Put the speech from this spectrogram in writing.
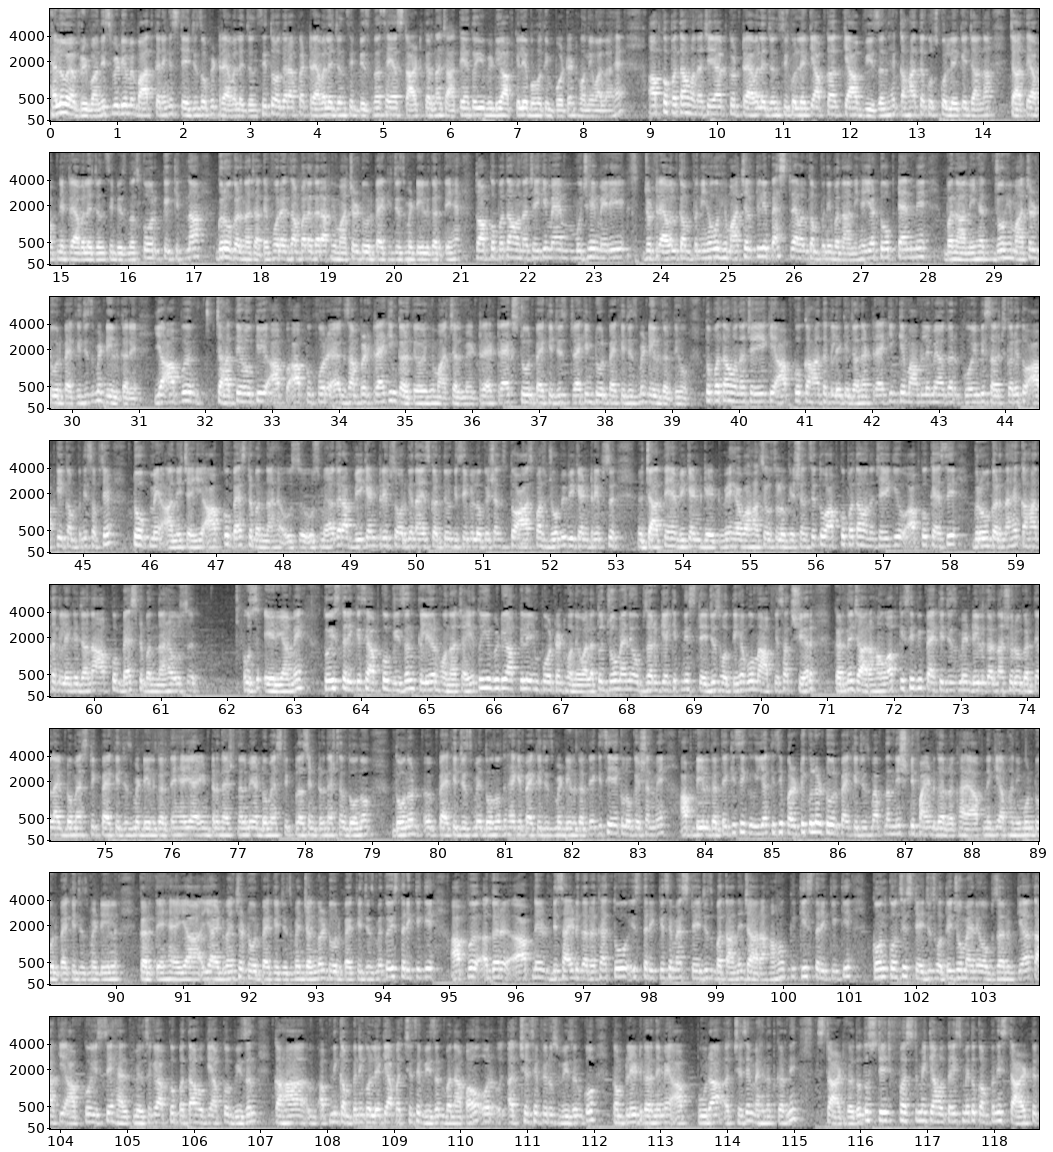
Hello everyone इस video में बात करेंगे stages of a travel agency तो अगर आपका ट्रैवल एजेंसी बिज़नेस है या स्टार्ट करना चाहते हैं तो ये वीडियो आपके लिए बहुत इंपॉर्टेंट होने वाला है। आपको पता होना चाहिए आपको ट्रैवल एजेंसी को लेके आपका क्या विजन है, कहाँ तक उसको लेके जाना चाहते हैं आप अपने ट्रैवल एजेंसी बिज़नेस को और कितना ग्रो करना चाहते हैं। फॉर एग्ज़ाम्पल अगर आप हिमाचल टूर पैकेजेस में डील करते हैं तो आपको पता होना चाहिए कि मैं, मुझे मेरी जो ट्रैवल कंपनी है, वो हिमाचल के लिए बेस्ट ट्रैवल कंपनी बनानी है या टॉप टेन में बनानी है जो हिमाचल टूर पैकेजेस में डील करे। या आप चाहते हो कि आप आप फॉर एग्ज़ाम्पल ट्रैकिंग करते हो हिमाचल में treks tour packages trekking tour packages में डील करते हो। तो पता होना चाहिए कि आपको कहाँ तक लेके जाना ट्रैकिंग के मामले में अगर कोई भी सर्च करे तो आपकी कंपनी सबसे टॉप में आनी चाहिए। आपको बेस्ट बनना है उस, उसमें। अगर आप वीकेंड ट्रिप्स ऑर्गेनाइज करते हो किसी भी लोकेशन से तो आसपास जो भी वीकेंड ट्रिप्स जाते हैं वीकेंड गेटवे है वहाँ से उस लोकेशन से तो आपको पता होना चाहिए कि आपको कैसे ग्रो करना है, कहाँ तक लेके जाना, आपको बेस्ट बनना है उस उस एरिया में तो इस तरीके से आपको विजन क्लियर होना चाहिए। तो ये वीडियो आपके लिए इंपॉर्टेंट होने वाला है। तो जो मैंने ऑब्ज़र्व किया, कितनी स्टेजेस होती है, वो मैं आपके साथ शेयर करने जा रहा हूँ। आप किसी भी पैकेजेस में डील करना शुरू करते हैं लाइक डोमेस्टिक पैकेजेस में डील करते हैं या इंटरनेशनल में या डोमेस्टिक प्लस इंटरनेशनल दोनों दोनों पैकेजेस में, दोनों तरह के पैकेजेस में डील करते हैं। किसी एक लोकेशन में आप डील करते हैं। किसी या किसी पर्टिकुलर टूर पैकेजेस में अपना निश डिफाइंड कर रखा है आपने कि आप हनीमून टूर पैकेजेस में डील करते हैं या या एडवेंचर टूर पैकेजेस में जंगल टूर टूर पैकेजेस में तो इस तरीके के आप अगर आपने डिसाइड कर रखा है तो इस तरीके से मैं स्टेजेस बताने जा रहा हूँ कि किस तरीके की कौन कौन सी स्टेजेस होती है जो मैंने ऑब्ज़र्व किया, ताकि आपको इससे हेल्प मिल सके, आपको पता हो कि आपको विजन कहा, अपनी कंपनी को लेके आप अच्छे से विजन बना पाओ, और अच्छे से फिर उस विजन को कंप्लीट करने में आप पूरा अच्छे से मेहनत करनी स्टार्ट कर दो। तो स्टेज फ़र्स्ट में क्या होता है, इसमें तो कंपनी स्टार्ट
